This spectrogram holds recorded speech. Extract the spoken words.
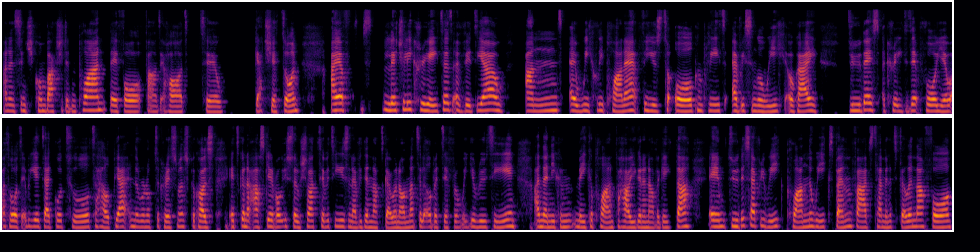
And then since she come back, she didn't plan, therefore found it hard to get shit done. I have literally created a video and a weekly planner for you to all complete every single week. Okay do this. I created it for you. I thought it'd be a dead good tool to help you in the run up to Christmas because it's going to ask you about your social activities and everything that's going on. That's a little bit different with your routine. And then you can make a plan for how you're going to navigate that. Um, do this every week, plan the week, spend five to 10 minutes filling that form.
